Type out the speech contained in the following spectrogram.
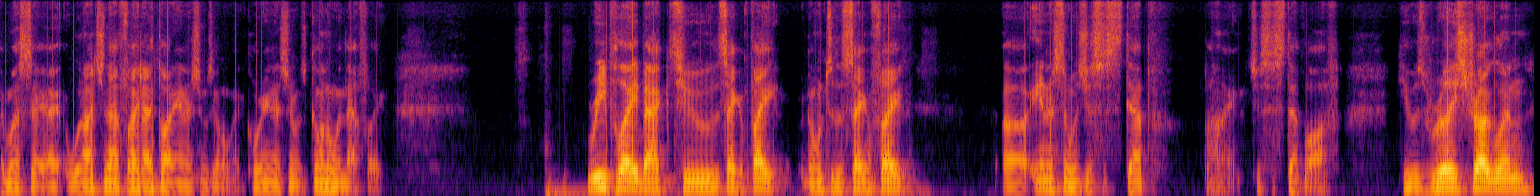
I must say, I, watching that fight, I thought Anderson was going to win. Corey Anderson was going to win that fight. Replay back to the second fight. Going to the second fight, uh, Anderson was just a step behind, just a step off. He was really struggling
